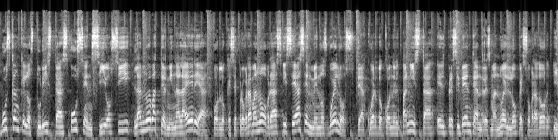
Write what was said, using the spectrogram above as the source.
buscan que los turistas usen sí o sí la nueva terminal aérea, por lo que se programan obras y se hacen menos vuelos. De acuerdo con el panista, el presidente Andrés Manuel López Obrador y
